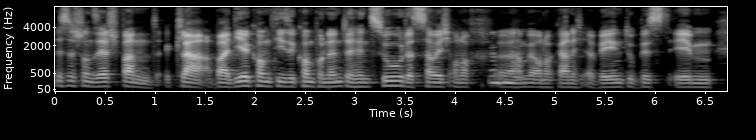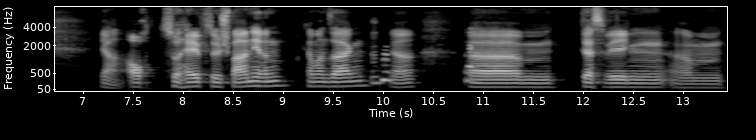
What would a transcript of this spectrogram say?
es ist schon sehr spannend. Klar, bei dir kommt diese Komponente hinzu, das habe ich auch noch, äh, Mhm. haben wir auch noch gar nicht erwähnt. Du bist eben ja auch zur Hälfte Spanierin, kann man sagen. Mhm. Ja. Ja. Ähm, deswegen ähm,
